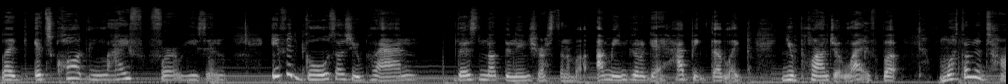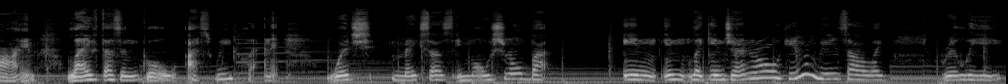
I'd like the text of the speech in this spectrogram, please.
Like, it's called life for a reason. If it goes as you plan, there's nothing interesting about it. I mean, you're gonna get happy that like you planned your life, but most of the time, life doesn't go as we plan it, which makes us emotional. But in in like in general, human beings are like really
